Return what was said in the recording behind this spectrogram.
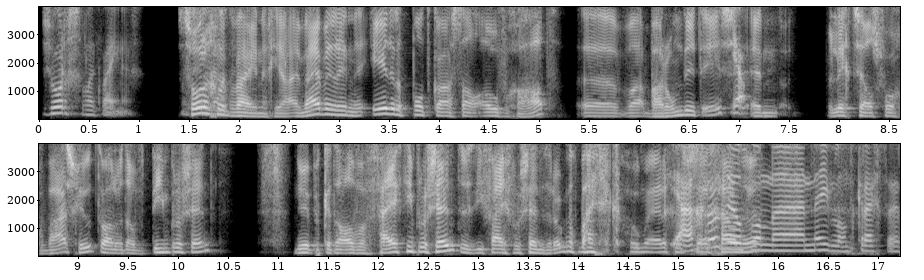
Zorgelijk weinig. Zorgelijk weinig, ja. En wij hebben er in de eerdere podcast al over gehad. eh, wa- waarom dit is. Ja. En wellicht zelfs voor gewaarschuwd. Toen hadden we het over 10%. Nu heb ik het al over 15%. Dus die 5% is er ook nog bijgekomen ergens. Ja, een eh, groot deel van eh, Nederland krijgt er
